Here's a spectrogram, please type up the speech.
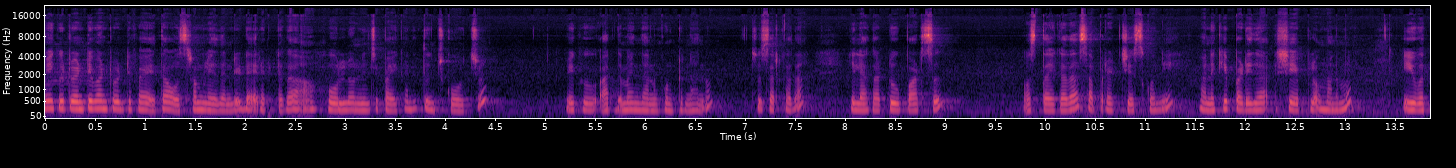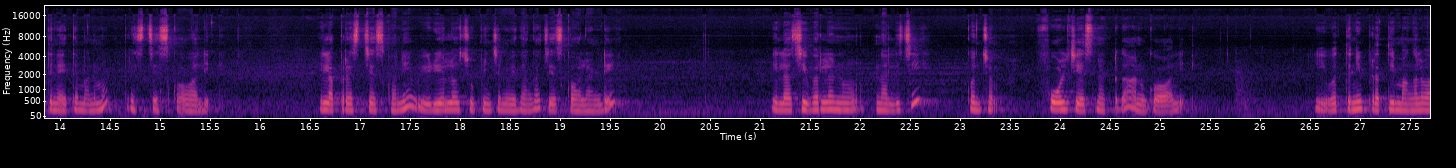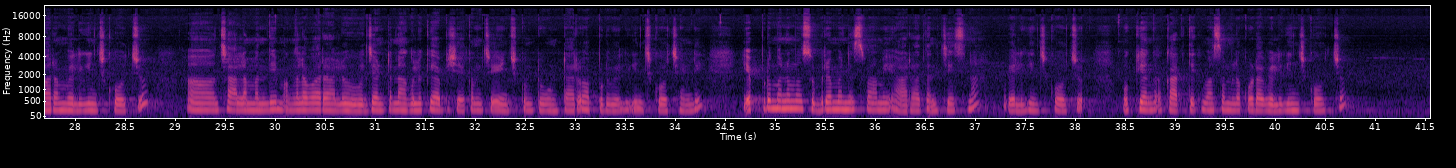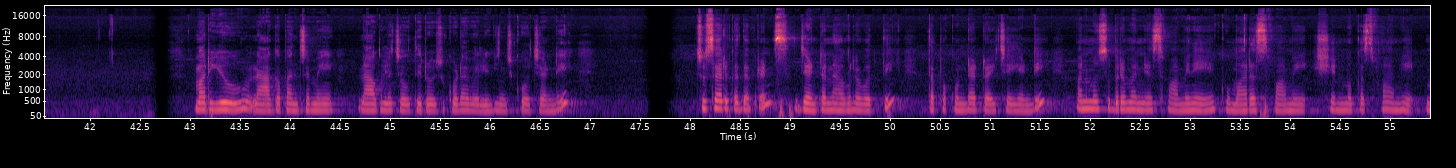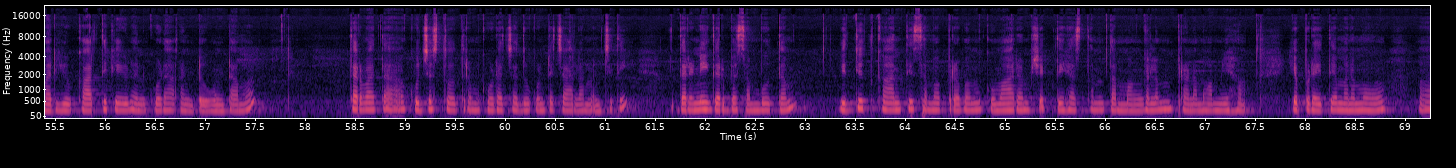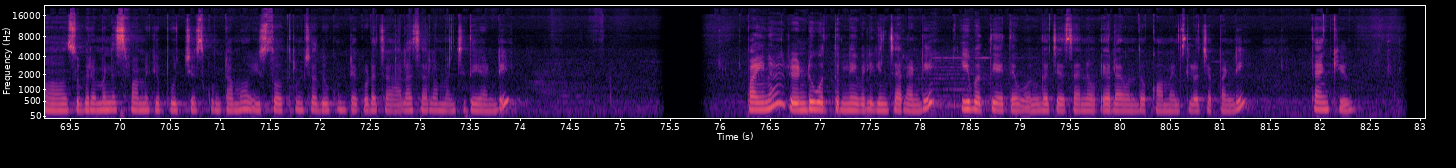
మీకు ట్వంటీ వన్ ట్వంటీ ఫైవ్ అయితే అవసరం లేదండి. డైరెక్ట్గా హోల్లో నుంచి పైకని తుంచుకోవచ్చు. మీకు అర్థమైంది అనుకుంటున్నాను. చూసారు కదా? ఇలాగ టూ పార్ట్స్ వస్తాయి కదా సపరేట్ చేసుకొని. మనకి పడిగా షేప్లో మనము ఈ ఒత్తిని అయితే మనము ప్రెస్ చేసుకోవాలి. ఇలా ప్రెస్ చేసుకొని వీడియోలో చూపించిన విధంగా చేసుకోవాలండి. ఇలా చివర్లను నలిచి కొంచెం ఫోల్డ్ చేసినట్టుగా అనుకోవాలి. ఈ ఒత్తిని ప్రతి మంగళవారం వెలిగించుకోవచ్చు. చాలామంది మంగళవారాలు జంట నాగులకి అభిషేకం చేయించుకుంటూ ఉంటారు. అప్పుడు వెలిగించుకోవచ్చండి. ఎప్పుడు మనము సుబ్రహ్మణ్య స్వామి ఆరాధన చేసినా వెలిగించుకోవచ్చు. ముఖ్యంగా కార్తీక మాసంలో కూడా వెలిగించుకోవచ్చు. మరియు నాగపంచమి నాగుల చవితి రోజు కూడా వెలిగించుకోవచ్చండి. చూసారు కదా ఫ్రెండ్స్? జంట నాగుల ఒత్తి తప్పకుండా ట్రై చేయండి. మనము సుబ్రహ్మణ్య స్వామిని కుమారస్వామి షణ్ముఖ స్వామి మరియు కార్తికేయుడు అని కూడా అంటూ ఉంటాము. తర్వాత కుజ స్తోత్రం కూడా చదువుకుంటే చాలా మంచిది. ధరణి గర్భ సంభూతం విద్యుత్ కాంతి సమప్రభం కుమారం శక్తిహస్తం తమ మంగళం ప్రణమామ్యహం. ఎప్పుడైతే మనము సుబ్రహ్మణ్య స్వామికి పూజ చేసుకుంటామో ఈ స్తోత్రం చదువుకుంటే కూడా చాలా చాలా మంచిది అండి. పైన రెండు ఒత్తుల్ని వెలిగించాలండి. ఈ ఒత్తి అయితే ఓన్గా చేశాను. ఎలా ఉందో కామెంట్స్లో చెప్పండి. Thank you.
